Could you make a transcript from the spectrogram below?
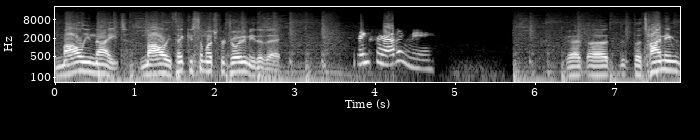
Molly Knight. Molly, thank you so much for joining me today. Thanks for having me. Uh, the, the, timing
